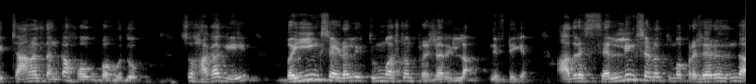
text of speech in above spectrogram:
ಈ ಚಾನಲ್ ತನಕ ಹೋಗಬಹುದು. ಸೊ ಹಾಗಾಗಿ ಬೈಯಿಂಗ್ ಸೈಡ್ ಅಲ್ಲಿ ತುಂಬಾ ಅಷ್ಟೊಂದು ಪ್ರೆಷರ್ ಇಲ್ಲ ನಿಫ್ಟಿಗೆ. ಆದ್ರೆ ಸೆಲ್ಲಿಂಗ್ ಸೈಡ್ ಅಲ್ಲಿ ತುಂಬಾ ಪ್ರೆಷರ್ ಇರೋದ್ರಿಂದ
